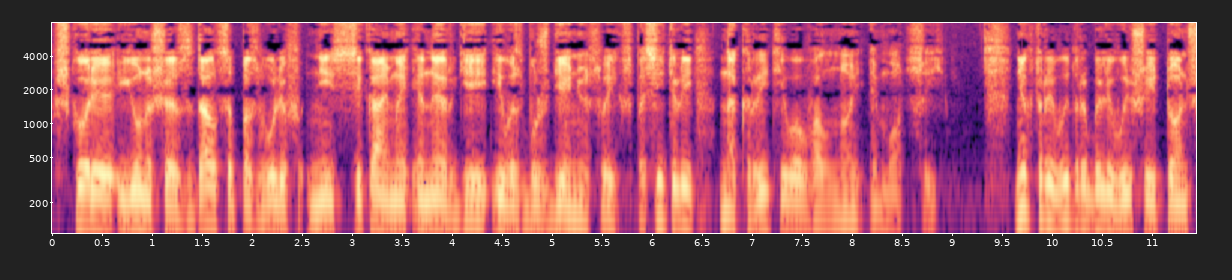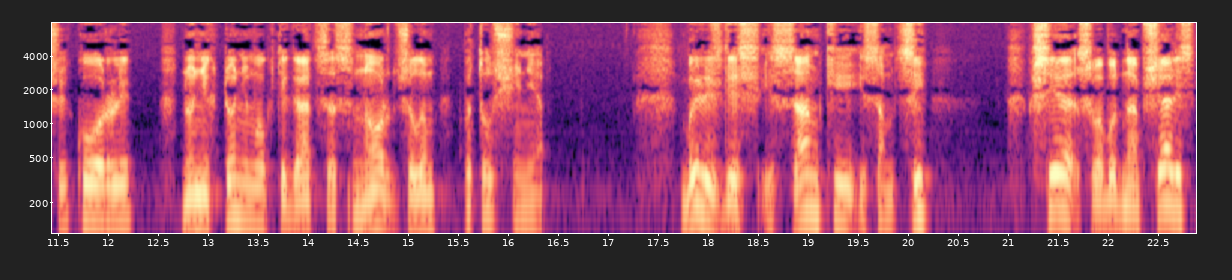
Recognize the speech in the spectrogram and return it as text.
Вскоре юноша сдался, позволив неиссякаемой энергии и возбуждению своих спасителей накрыть его волной эмоций. Некоторые выдры были выше и тоньше Корли, но никто не мог тягаться с Норджелом по толщине. Были здесь и самки, и самцы. Все свободно общались,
